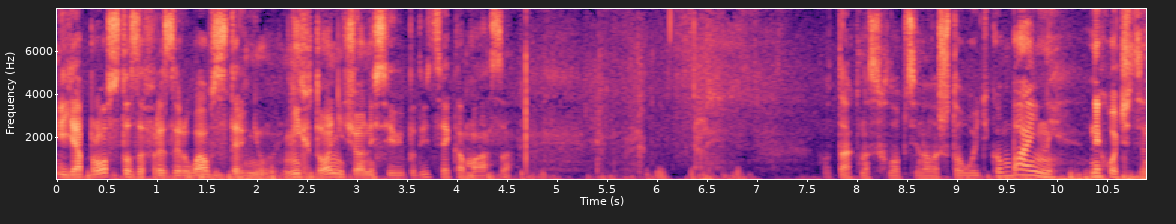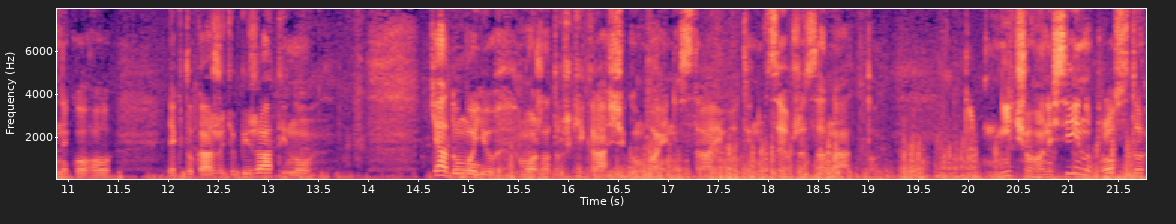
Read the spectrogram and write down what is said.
і я просто зафрезерував стерню. Ніхто нічого не сів. І подивіться, яка маса. Отак у нас хлопці налаштовують комбайни. Не хочеться нікого, як то кажуть, обіжати. Ну, я думаю, можна трошки краще комбайн настраювати. Ну це вже занадто. Тут нічого не сіяно, просто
